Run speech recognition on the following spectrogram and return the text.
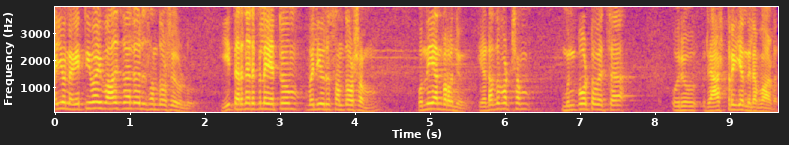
അയ്യോ നെഗറ്റീവായി ബാധിച്ചാലും ഒരു സന്തോഷമേ ഉള്ളൂ. ഈ തെരഞ്ഞെടുപ്പിലെ ഏറ്റവും വലിയൊരു സന്തോഷം ഒന്ന് ഞാൻ പറഞ്ഞു ഇടതുപക്ഷം മുൻപോട്ട് വെച്ച ഒരു രാഷ്ട്രീയ നിലപാട്.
